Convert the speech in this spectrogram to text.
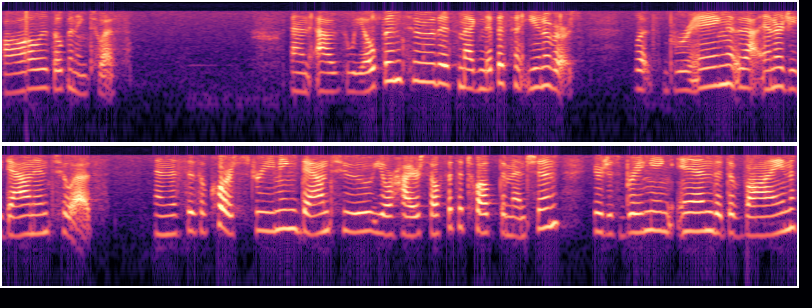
All is opening to us. And as we open to this magnificent universe, let's bring that energy down into us. And this is, of course, streaming down to your higher self at the 12th dimension. You're just bringing in the divine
